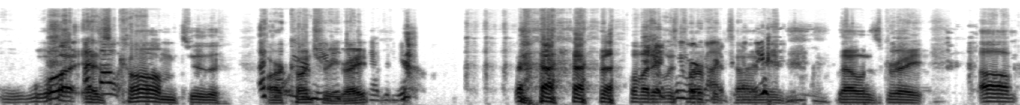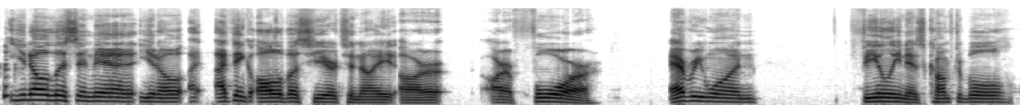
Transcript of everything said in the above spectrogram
what I has thought- come to the our thought we country, right? but it was We were not, perfect really. timing. that was great. Um, you know, listen, man, you know, I, I think all of us here tonight are are for everyone feeling as comfortable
